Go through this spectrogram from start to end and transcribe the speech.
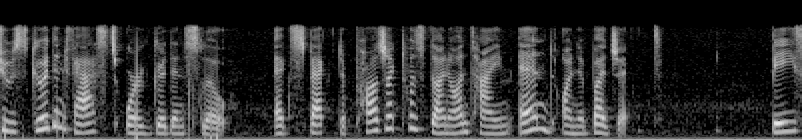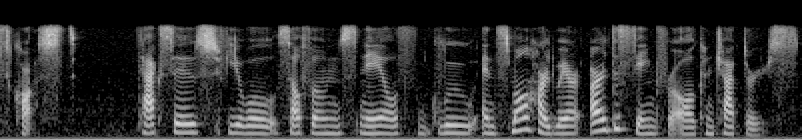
Choose good and fast or good and slow. Expect the project was done on time and on a budget. base cost. Taxes, fuel, cell phones, nails, glue, and small hardware are the same for all contractors.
